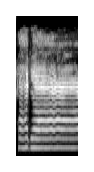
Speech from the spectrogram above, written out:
Ta-da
